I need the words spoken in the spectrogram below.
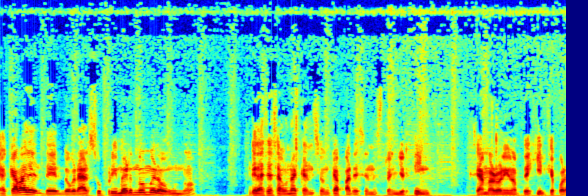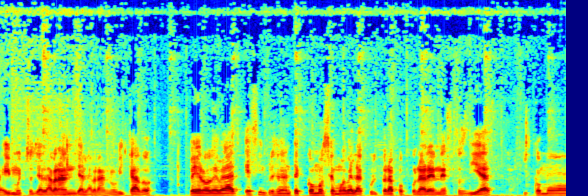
Acaba de, de lograr su primer número uno gracias a una canción que aparece en Stranger Things, que se llama Running Up the Hill, que por ahí muchos ya la habrán, ya la habrán ubicado. Pero de verdad es impresionante cómo se mueve la cultura popular en estos días y cómo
